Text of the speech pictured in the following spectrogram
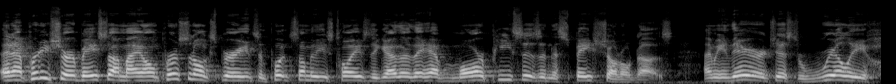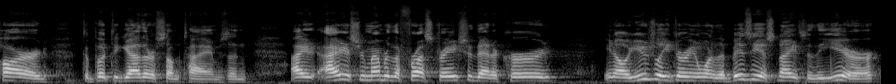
And I'm pretty sure, based on my own personal experience in putting some of these toys together, they have more pieces than the space shuttle does. I mean, they are just really hard to put together sometimes. And I, I just remember the frustration that occurred, you know, usually during one of the busiest nights of the year,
